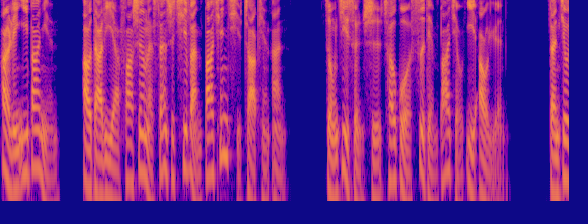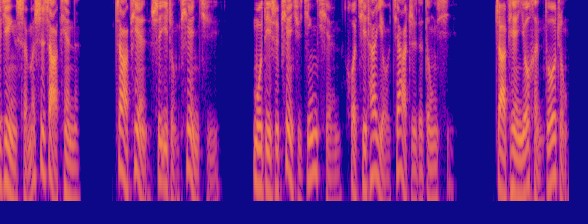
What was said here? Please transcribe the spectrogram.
，2018年澳大利亚发生了37万八千起诈骗案，总计损失超过4.89亿澳元。但究竟什么是诈骗呢？诈骗是一种骗局，目的是骗取金钱或其他有价值的东西。诈骗有很多种，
